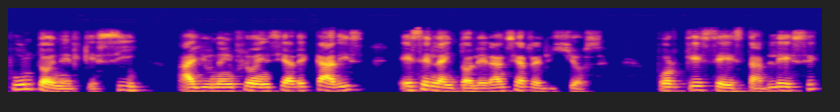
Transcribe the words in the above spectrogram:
punto en el que sí hay una influencia de Cádiz es en la intolerancia religiosa, porque se establece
